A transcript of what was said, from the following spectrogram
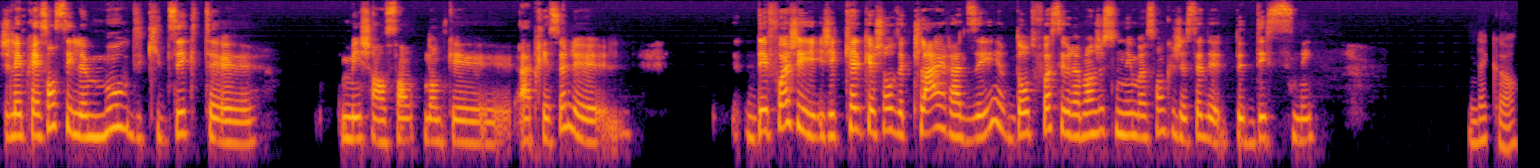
J'ai l'impression que c'est le mood qui dicte euh, mes chansons. Donc euh, après ça, le des fois, j'ai quelque chose de clair à dire. D'autres fois, c'est vraiment juste une émotion que j'essaie de, de dessiner. D'accord.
